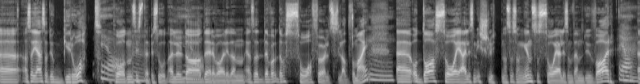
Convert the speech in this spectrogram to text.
uh, Altså, jeg satt jo og gråt Ja. på den siste episoden. Eller da Ja. dere var i den altså, det, var, det var så følelsesladd for meg. Mm. Uh, og da så jeg liksom i slutten av sesongen Så så jeg liksom hvem du var. Eh,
